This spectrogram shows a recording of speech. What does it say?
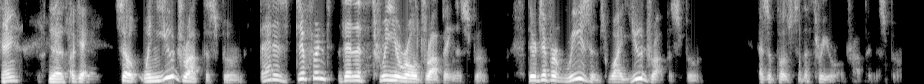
Okay. Yes. Okay. So when you drop the spoon, that is different than a three year old dropping a spoon. There are different reasons why you drop a spoon as opposed to the three year old dropping the spoon.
